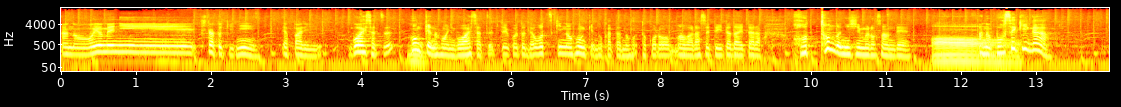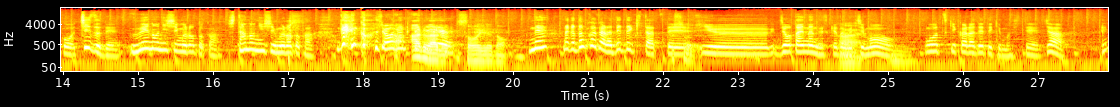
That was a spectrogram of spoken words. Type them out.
あのお嫁に来た時にやっぱりご挨拶本家の方にご挨拶っていうことで、大月の本家の方のところを回らせていただいたらほとんど西室さんであの墓石がこう地図で上の西室とか下の西室とか 結構衝撃的で。ああるあるそういうの。ね、なんかどっかから出てきたっていう状態なんですけど、はい。うちも。大月から出てきましてじゃあえ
